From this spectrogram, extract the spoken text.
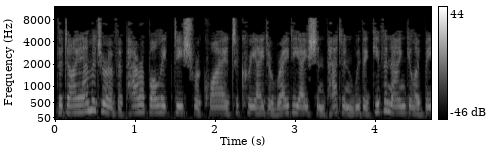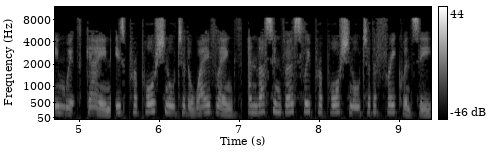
the diameter of a parabolic dish required to create a radiation pattern with a given angular beamwidth gain is proportional to the wavelength, and thus inversely proportional to the frequency.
